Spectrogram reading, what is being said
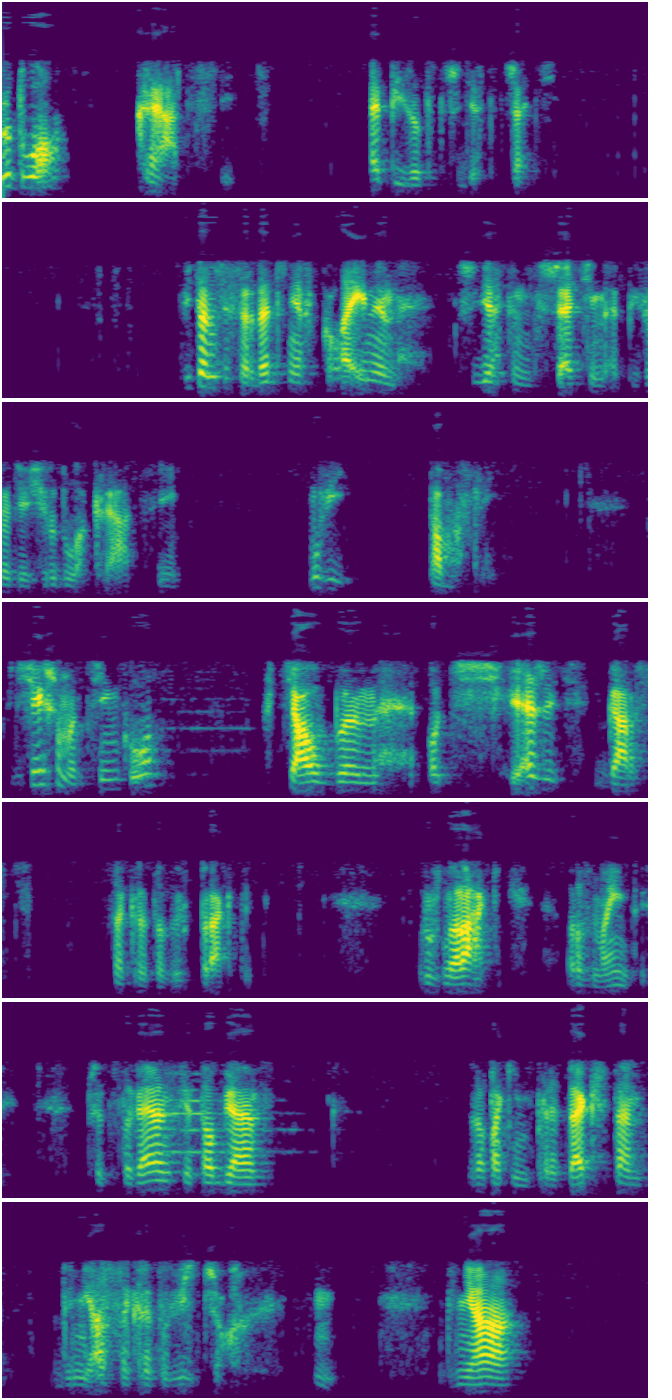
Źródło kreacji. Epizod 33. Witam Cię serdecznie w kolejnym 33 epizodzie Źródła kreacji. Mówi Thomas Lee. W dzisiejszym odcinku chciałbym odświeżyć garść sekretowych praktyk. Różnorakich, rozmaitych. Przedstawiając je Tobie za takim pretekstem Dnia Sekretowicza. Dnia,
